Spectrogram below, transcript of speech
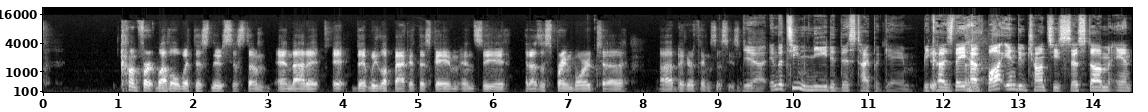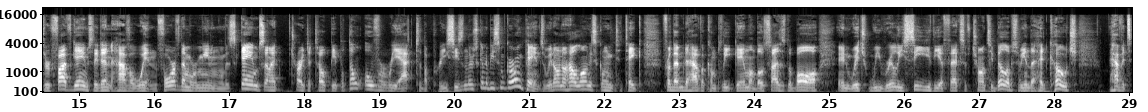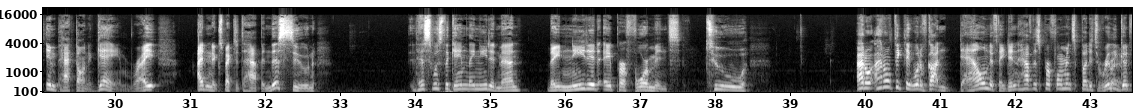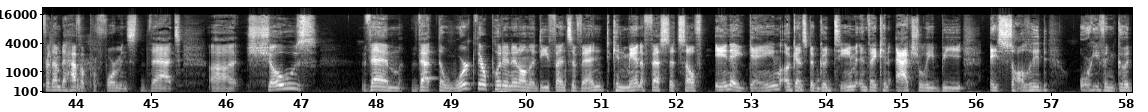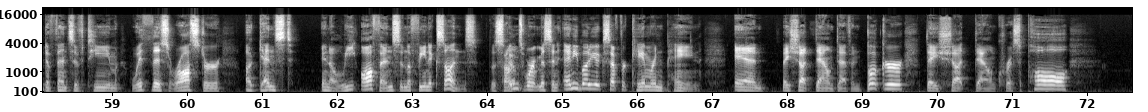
comfort level with this new system, and that it, it that we look back at this game and see it as a springboard to uh, bigger things this season. Yeah, and the team needed this type of game because yeah. they have bought into Chauncey's system, and through five games they didn't have a win. Four of them were meaningless games, and I tried to tell people don't overreact to the preseason. There's going to be some growing pains. We don't know how long it's going to take for them to have a complete game on both sides of the ball, in which we really see the effects of Chauncey Billups being the head coach have its impact on a game. Right? I didn't expect it to happen this soon. This was the game they needed, man They needed a performance to I don't I don't think they would have gotten down if they didn't have this performance, but it's really Right. good for them to have a performance that uh, shows them that the work they're putting in on the defensive end can manifest itself in a game against a good team and they can actually be a solid or even good defensive team with this roster against an elite offense in the Phoenix Suns. The Suns weren't missing anybody except for Cameron Payne. And they shut down Devin Booker, they shut down Chris Paul.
